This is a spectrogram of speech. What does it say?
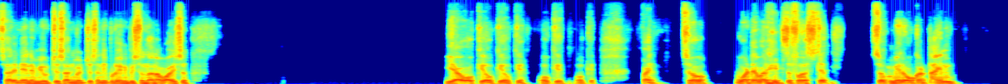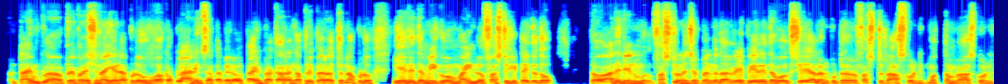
సరే నేనే మ్యూట్ చేసి అన్మ్యూట్ చేశాను. ఇప్పుడు వినిపిస్తుందా నా voice yeah okay okay okay okay okay fine so whatever hits first step so మీరు ఒక టైం టైం ప్రిపరేషన్ అయ్యేటప్పుడు ఒక ప్లానింగ్స్ అంతా మీరు టైం ప్రకారంగా ప్రిపేర్ అవుతున్నప్పుడు ఏదైతే మీకు మైండ్లో ఫస్ట్ హిట్ అవుతుందో సో అదే నేను ఫస్ట్లోనే చెప్పాను కదా రేపు ఏదైతే వర్క్స్ చేయాలనుకుంటారో ఫస్ట్ రాసుకోండి మొత్తం రాసుకోండి.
